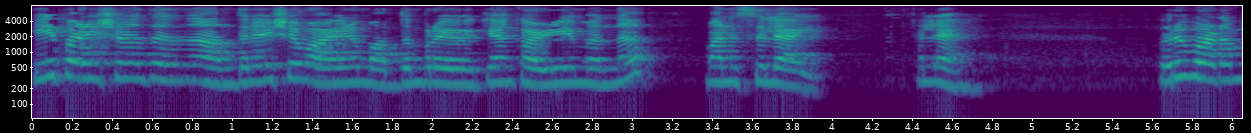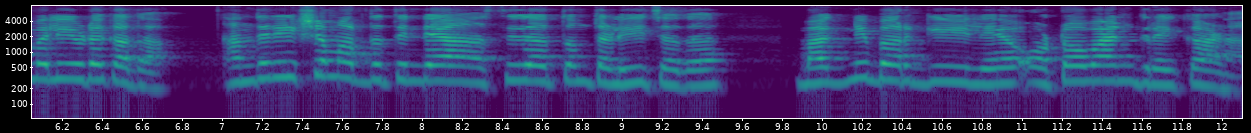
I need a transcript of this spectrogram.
ഈ പരീക്ഷണത്തിൽ നിന്ന് അന്തരീക്ഷ വായുവിന് മർദ്ദം പ്രയോഗിക്കാൻ കഴിയുമെന്ന് മനസ്സിലായി. അല്ലെ? ഒരു വടംവലിയുടെ കഥ. അന്തരീക്ഷ മർദ്ദത്തിന്റെ അസ്ഥിതത്വം തെളിയിച്ചത് മഗ്നിബർഗിയിലെ ഒട്ടോവാൻ ഗ്രേക്ക് ആണ്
